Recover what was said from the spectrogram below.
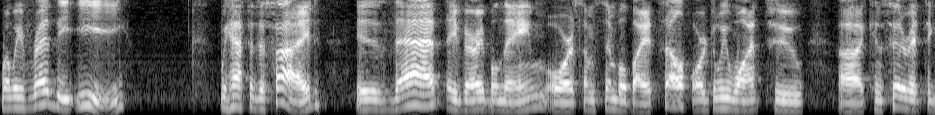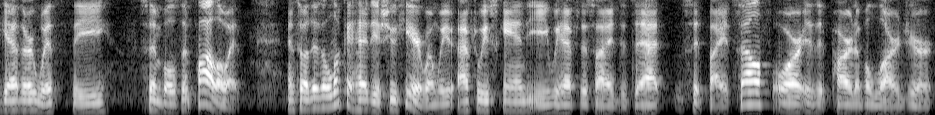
when we've read the E, we have to decide, is that a variable name or some symbol by itself, or do we want to uh, consider it together with the symbols that follow it? And so there's a look-ahead issue here. When we, after we've scanned E, we have to decide, does that sit by itself, or is it part of a larger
